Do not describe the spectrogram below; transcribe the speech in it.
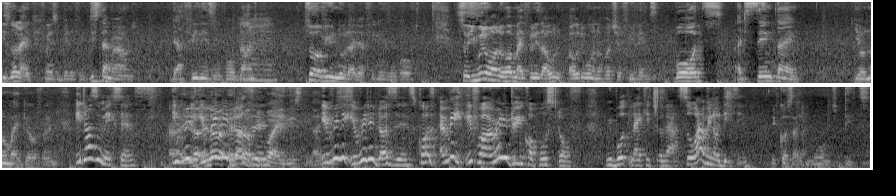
it's not like friends with benefit. This time around, there are feelings involved, and two of you know that there are feelings involved. So you wouldn't want to hurt my feelings. I would. I wouldn't want to hurt your feelings. But at the same time, you're not my girlfriend. It doesn't make sense. Uh, It really, lot, it a lot of- really lot doesn't. are in this. in it really it really doesn't cause i mean if we're already doing couple stuff we both like each other so why are we not dating because I don't want to date.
